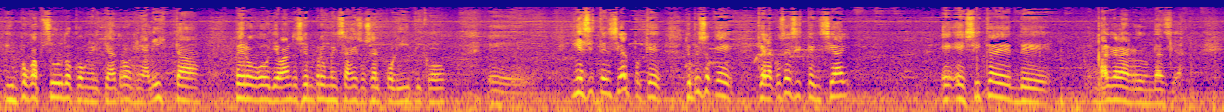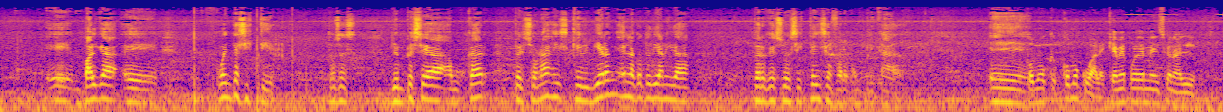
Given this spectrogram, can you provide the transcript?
y un poco absurdo con el teatro realista, pero llevando siempre un mensaje social político eh, y existencial, porque yo pienso que, la cosa existencial eh, existe de, valga la redundancia, eh, valga, cuenta existir. Entonces, yo empecé a, buscar personajes que vivieran en la cotidianidad, pero que su existencia fuera complicada. Eh, ¿Cómo, cuáles? ¿Qué me puedes mencionar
